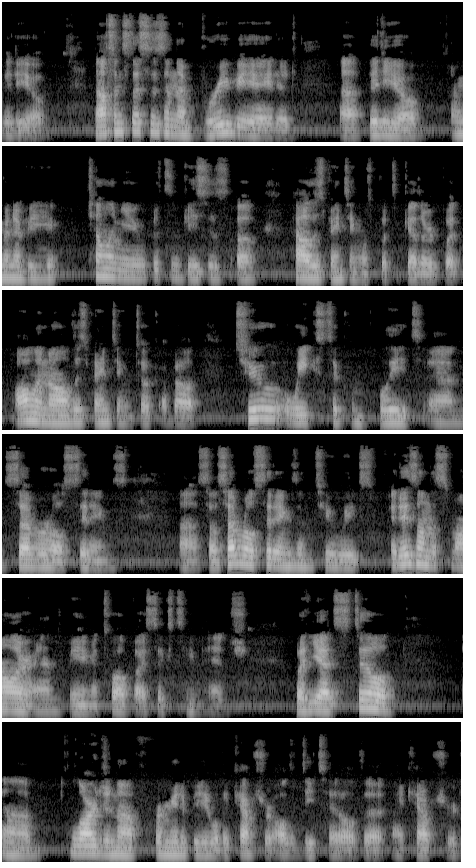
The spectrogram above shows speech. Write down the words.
video. Now since this is an abbreviated uh, video, I'm going to be telling you bits and pieces of how this painting was put together. But all in all, this painting took about two weeks to complete and several sittings. Uh, so several sittings in two weeks. It is on the smaller end, being a 12 by 16 inch, but yet still uh, large enough for me to be able to capture all the detail that I captured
